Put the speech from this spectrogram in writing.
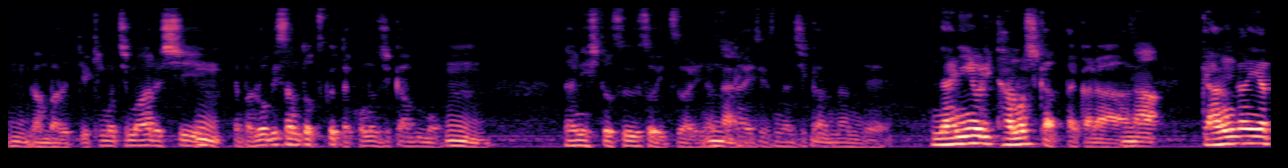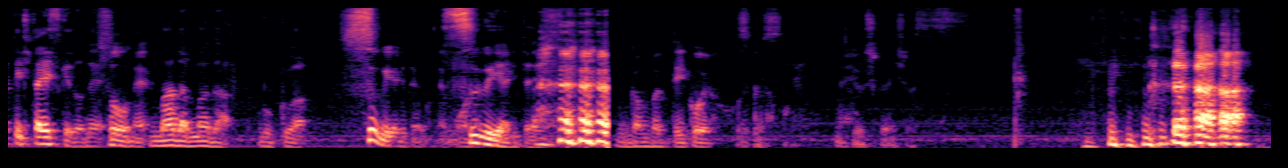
頑張るっていう気持ちもあるし、うん。やっぱロビさんと作ったこの時間もうん。何一つ嘘偽りなく大切な時間なんで何より楽しかったからなガンガンやっていきたいですけどね。そうね。まだまだ僕は。すぐやりたいもんねもうね。すぐやりたい 頑張っていこうよこれそうですね。よろしくお願いします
